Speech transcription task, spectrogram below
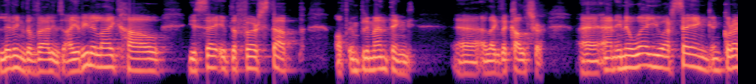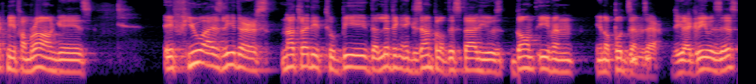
living the values. I really like how you say it's the first step of implementing, uh, like the culture. Uh, and in a way, you are saying, and correct me if I'm wrong, is if you as leaders not ready to be the living example of these values, don't even you know put them there. Do you agree with this?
